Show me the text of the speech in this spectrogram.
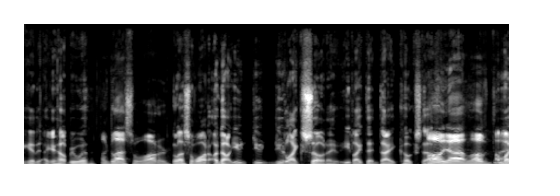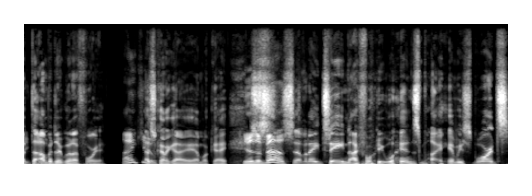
can, I can help you with? A glass of water. glass of water? Oh no, you you you like soda? You like that Diet Coke stuff? Oh yeah, I love. I'm gonna Diet I'm Coke. gonna dig one up for you. Thank you. That's the kind of guy I am. Okay, You're the best. 718 940 wins Miami Sports.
